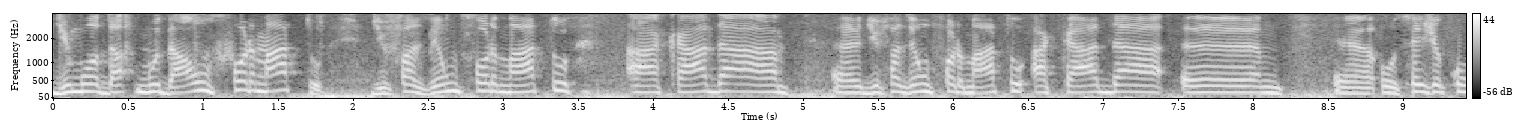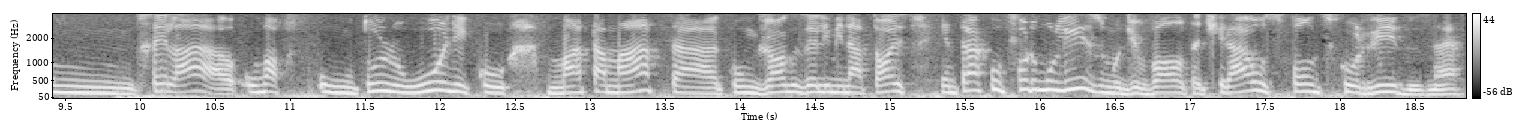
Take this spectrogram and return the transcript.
de mudar, mudar o formato, de fazer um formato a cada, uh, de fazer um formato a cada, uh, ou seja, com, sei lá, uma, um turno único, mata-mata, com jogos eliminatórios, entrar com o formulismo de volta, tirar os pontos corridos, né?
